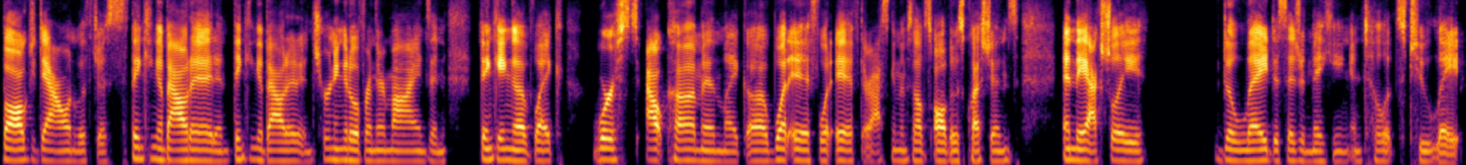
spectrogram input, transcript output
bogged down with just thinking about it and thinking about it and churning it over in their minds and thinking of like worst outcome and like uh, what if what if they're asking themselves all those questions and they actually delay decision making until it's too late,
